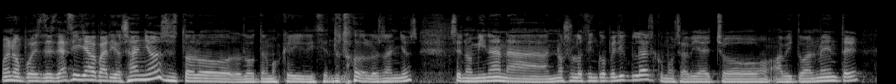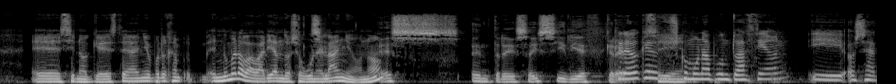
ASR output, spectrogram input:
Bueno, pues desde hace ya varios años, esto lo, lo tenemos que ir diciendo todos los años, se nominan a no solo cinco películas, como se había hecho habitualmente, eh, sino que este año, por ejemplo, el número va variando según el año, ¿no? Es entre 6 y 10, creo. Creo que Sí. es como una puntuación y, o sea,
